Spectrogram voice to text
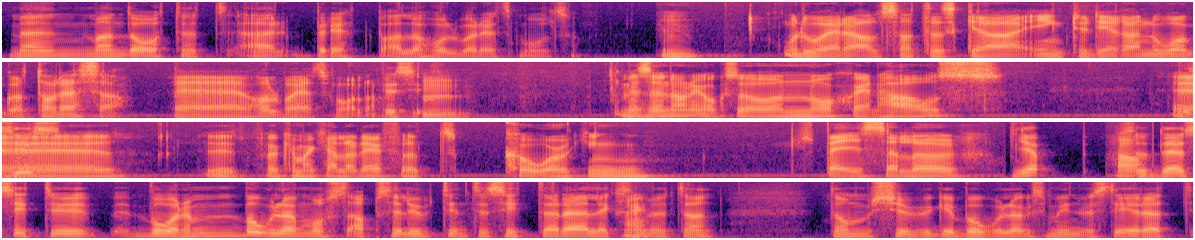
Men mandatet är brett på alla hållbarhetsmål. Så. Mm. Och då är det alltså att det ska inkludera något av dessa eh, hållbarhetsmålen? Precis. Mm. Men sen har ni också Norrsken House. Precis. Eh, vad kan man kalla det för? Ett coworking space eller? Japp, ja. så där sitter ju, våra bolag måste absolut inte sitta där liksom, utan de 20 bolag som investerat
